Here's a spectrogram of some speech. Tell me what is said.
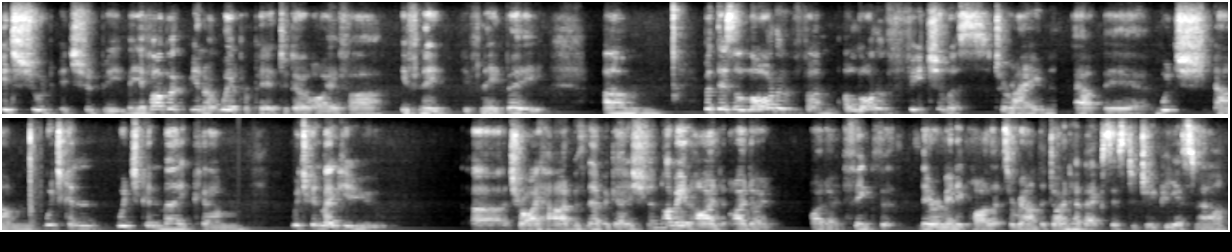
it should it should be VFR. But you know we're prepared to go IFR if need if need be. Um, but there's a lot of um, a lot of featureless terrain out there, which um, which can which can make um, which can make you uh, try hard with navigation. I mean, I, I don't I don't think that there are many pilots around that don't have access to GPS now,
